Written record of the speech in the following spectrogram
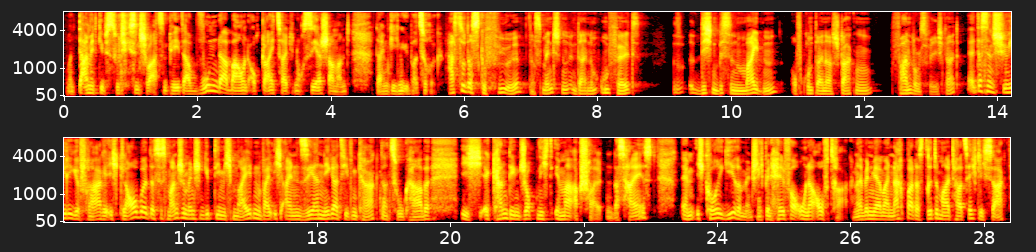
Und damit gibst du diesen schwarzen Peter wunderbar und auch gleichzeitig noch sehr charmant deinem Gegenüber zurück. Hast du das Gefühl, dass Menschen in deinem Umfeld dich ein bisschen meiden aufgrund deiner starken Verhandlungsfähigkeit? Äh, das ist eine schwierige Frage. Ich glaube, dass es manche Menschen gibt, die mich meiden, weil ich einen sehr negativen Charakterzug habe. Ich äh, kann den Job nicht immer abschalten. Das heißt, ähm, ich korrigiere Menschen. Ich bin Helfer ohne Auftrag. Ne? Wenn mir mein Nachbar das dritte Mal tatsächlich sagt,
